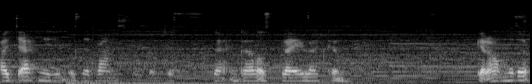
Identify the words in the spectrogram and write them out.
I definitely think there's advantages of just letting girls play, like, and get on with it.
